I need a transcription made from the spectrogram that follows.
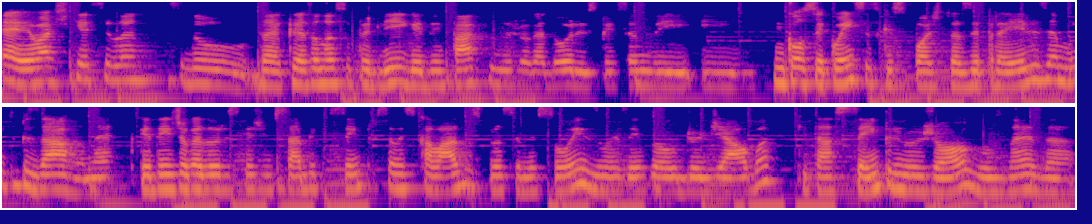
É, eu acho que esse lance do, da criação da Superliga e do impacto dos jogadores, pensando em, em, em consequências que isso pode trazer para eles, é muito bizarro, né? Porque tem jogadores que a gente sabe que sempre são escalados para seleções, um exemplo é o Jordi Alba, que está sempre nos jogos, né, da,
